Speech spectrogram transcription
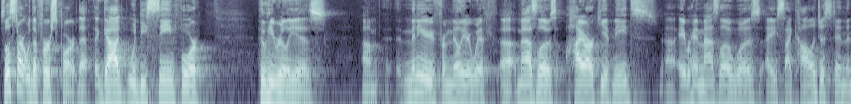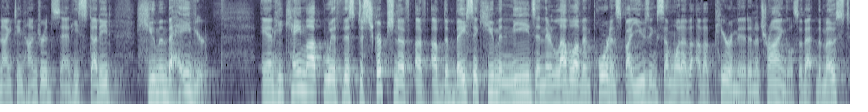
So let's start with the first part that, that God would be seen for who he really is. Um, many of you are familiar with uh, Maslow's hierarchy of needs. Uh, Abraham Maslow was a psychologist in the 1900s, and he studied human behavior. And he came up with this description of, of, of, the basic human needs and their level of importance by using somewhat of a, of a pyramid and a triangle, so that the most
